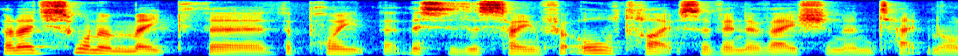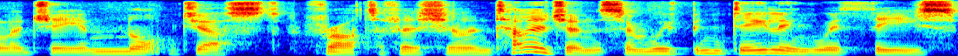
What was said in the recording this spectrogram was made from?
And I just want to make the, the point that this is the same for all types of innovation and technology and not just for artificial intelligence. And we've been dealing with these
